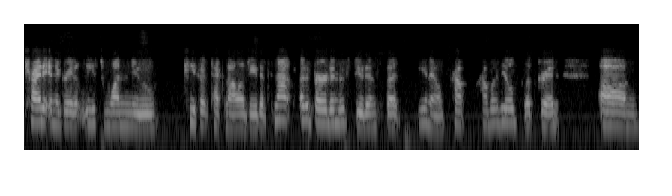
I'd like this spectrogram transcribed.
try to integrate at least one new piece of technology that's not a burden to students, but you know, pro- probably the old Flipgrid um,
